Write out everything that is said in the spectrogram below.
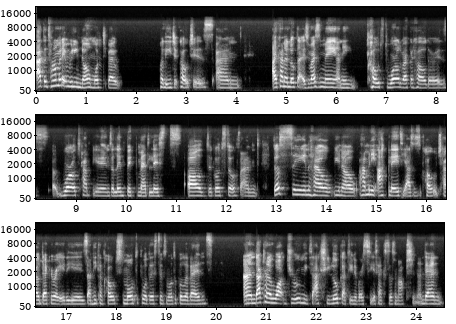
at the time I didn't really know much about collegiate coaches, and I kind of looked at his resume, and he coached world record holders, world champions, Olympic medalists, all the good stuff, and just seeing how you know how many accolades he has as a coach, how decorated he is, and he can coach multiple distance, multiple events. And that kind of what drew me to actually look at the University of Texas as an option. And then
